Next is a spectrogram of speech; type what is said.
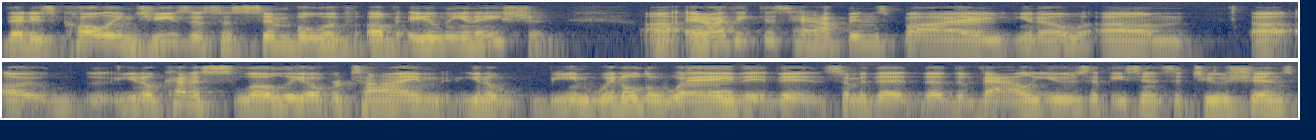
that is calling Jesus a symbol of of alienation, uh, and I think this happens by you know. Uh, uh, you know, kind of slowly over time, you know, being whittled away. The, the, some of the, the, the values at these institutions.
